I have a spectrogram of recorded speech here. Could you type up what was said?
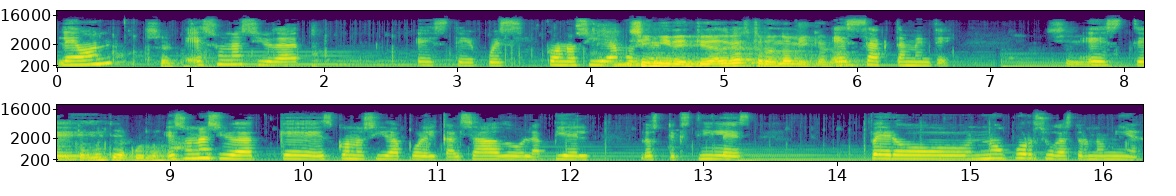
León es una ciudad este pues conocida sin identidad gastronómica, ¿no? Exactamente. este, totalmente de acuerdo. Es una ciudad que es conocida por el calzado, la piel, los textiles, pero no por su gastronomía.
